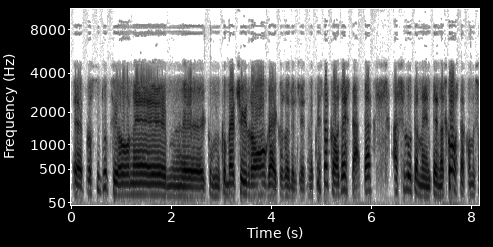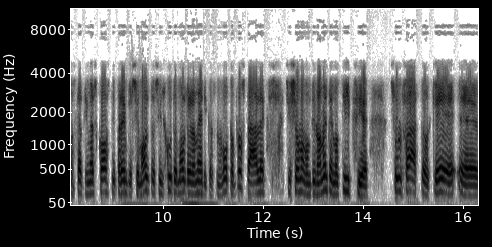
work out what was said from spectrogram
eh, prostituzione, mh, eh, commercio di droga e cose del genere. Questa cosa è stata assolutamente nascosta, come sono stati nascosti, per esempio si, molto, si discute molto in America sul voto postale, ci sono continuamente notizie sul fatto che eh,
